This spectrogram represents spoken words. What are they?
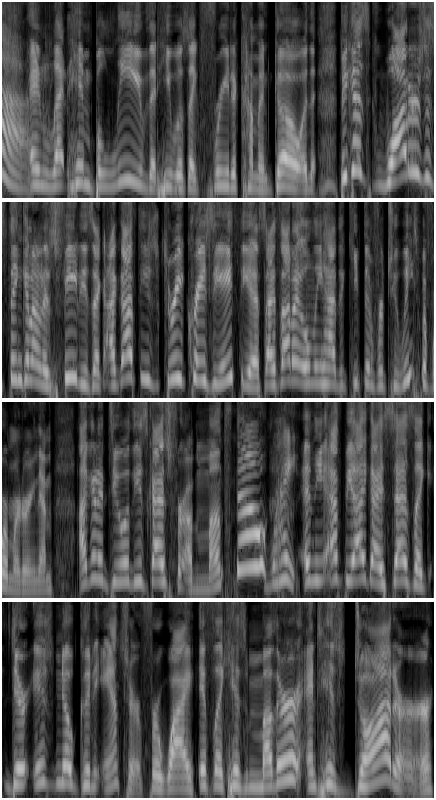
Yeah. and let him believe that he was, like, free to come and go. And because Waters is thinking on his feet, he's like, I got these three crazy atheists. I thought I only had to keep them for two weeks before murdering them. I got to deal with these guys for a month now? Right. And the FBI guy says, like, there is no good answer for why, if, like, his mother and his daughter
